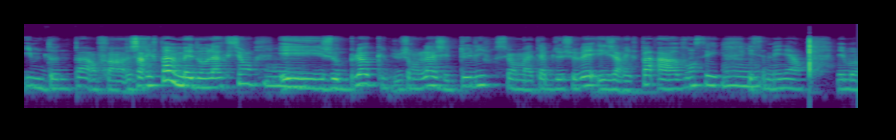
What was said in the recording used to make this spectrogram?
ils me donnent pas. Enfin, j'arrive pas à me mettre dans l'action mm. et je bloque. Genre là, j'ai deux livres sur ma table de chevet et j'arrive pas à avancer. Et mm. ça m'énerve. Mais bon,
